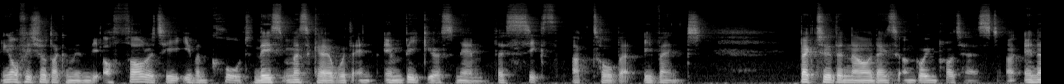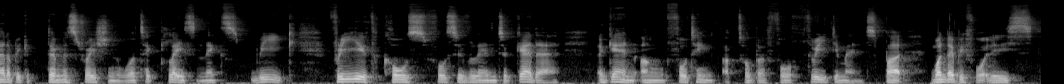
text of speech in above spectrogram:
In official document, the authority even called this massacre with an ambiguous name, the 6th October event. Back to the nowadays ongoing protest. Uh, another big demonstration will take place next week. Free Youth calls for civilians to gather again on 14th October for three demands. But one day before it is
